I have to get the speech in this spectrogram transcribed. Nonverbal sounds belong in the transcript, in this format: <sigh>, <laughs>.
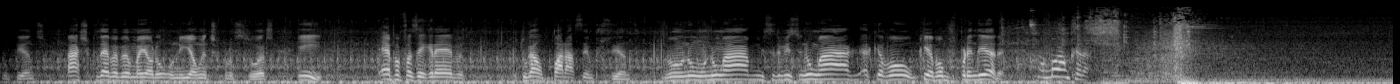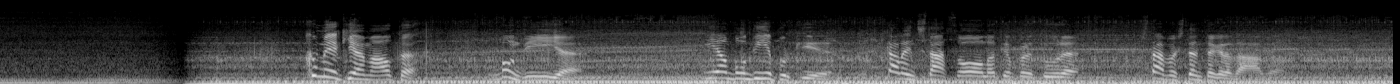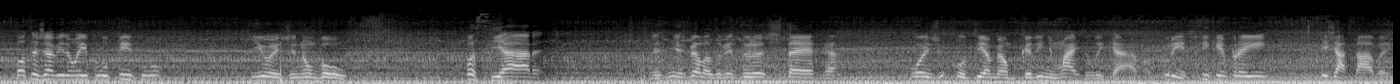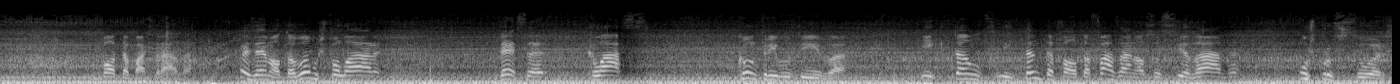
contentes. Acho que deve haver maior união entre os professores e é para fazer greve, Portugal para a 100%. Não, não, não há serviço, não há, acabou, o quê? Vamos prender? Não vão, cara. Como é que é, malta? Bom dia! E é um bom dia porquê? Porque além de estar sol, a temperatura está bastante agradável. Vocês já viram aí pelo título que hoje não vou passear nas minhas belas aventuras de terra. Hoje o tema é um bocadinho mais delicado, por isso fiquem por aí e já sabem, volta para a estrada. Pois é, malta, vamos falar dessa classe contributiva e que tão, e tanta falta faz à nossa sociedade, os professores.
